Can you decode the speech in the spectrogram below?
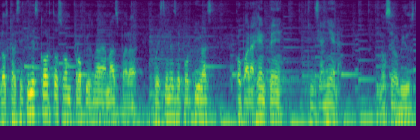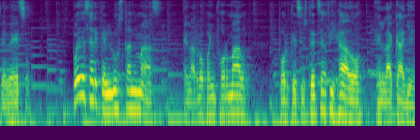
los calcetines cortos son propios nada más para cuestiones deportivas o para gente quinceañera. No se olvide usted de eso. Puede ser que luzcan más en la ropa informal, porque si usted se ha fijado en la calle,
